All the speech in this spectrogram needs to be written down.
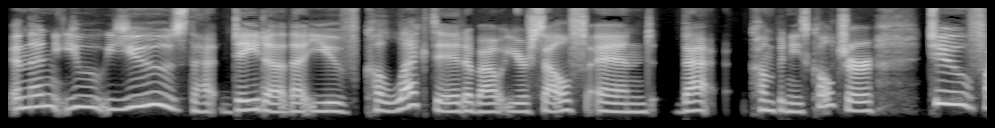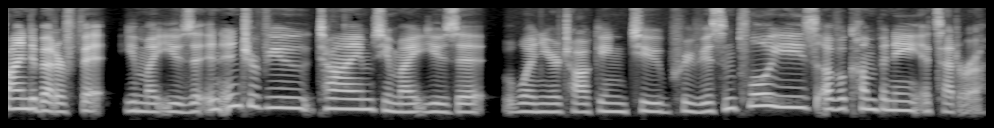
And then you use that data that you've collected about yourself and that company's culture to find a better fit. You might use it in interview times, you might use it when you're talking to previous employees of a company, etc.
